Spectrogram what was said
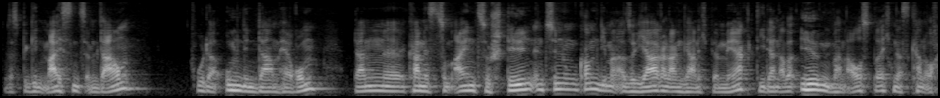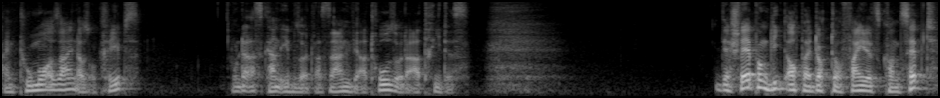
das beginnt meistens im Darm oder um den Darm herum, dann äh, kann es zum einen zu stillen Entzündungen kommen, die man also jahrelang gar nicht bemerkt, die dann aber irgendwann ausbrechen. Das kann auch ein Tumor sein, also Krebs. Oder das kann eben so etwas sein wie Arthrose oder Arthritis. Der Schwerpunkt liegt auch bei Dr. Feils Konzept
